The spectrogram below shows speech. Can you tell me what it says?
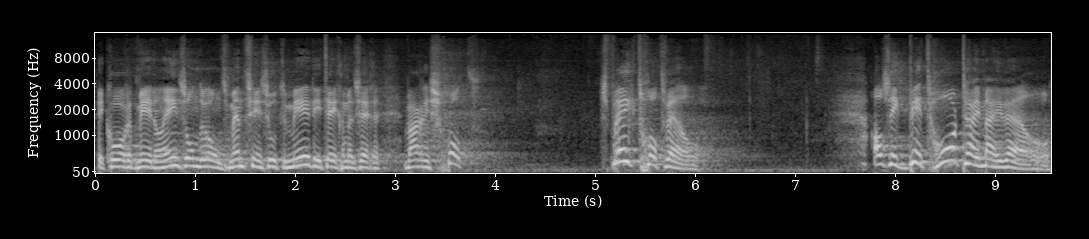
Ik hoor het meer dan eens onder ons. Mensen in Zoetermeer die tegen me zeggen: Waar is God? Spreekt God wel? Als ik bid, hoort Hij mij wel.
